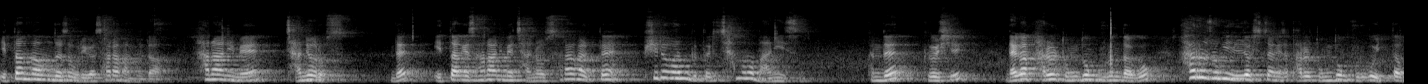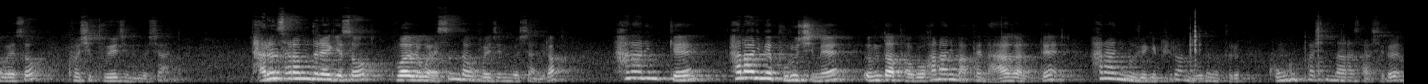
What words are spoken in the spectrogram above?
이 땅 가운데서 우리가 살아갑니다. 하나님의 자녀로서. 근데 이 땅에서 하나님의 자녀로서 살아갈 때 필요한 것들이 참으로 많이 있습니다. 근데 그것이 내가 발을 동동 구른다고 하루 종일 인력 시장에서 발을 동동 구르고 있다고 해서 그것이 구해지는 것이 아닙니다. 다른 사람들에게서 구하려고 애쓴다고 구해지는 것이 아니라 하나님께 하나님의 부르심에 응답하고 하나님 앞에 나아갈 때 하나님 우리에게 필요한 모든 것들을 공급하신다는 사실을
